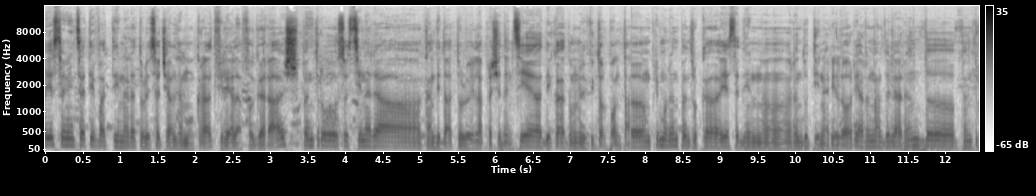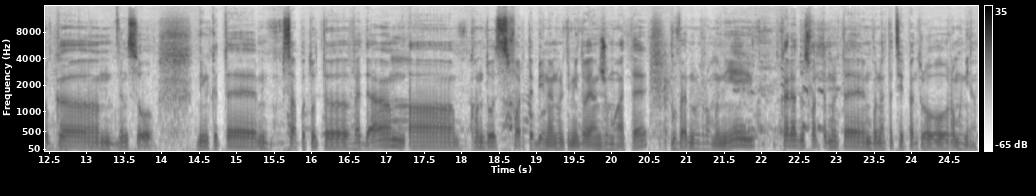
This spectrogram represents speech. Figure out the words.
Este o inițiativă a tineretului social-democrat, filiala Făgăraș, pentru susținerea candidatului la președinție, adică a domnului Victor Ponta. În primul rând pentru că este din rândul tinerilor, iar în al doilea rând uh, pentru că dânsul, din câte s-a putut uh, vedea, a condus foarte bine în ultimii doi ani jumate guvernul României, care a adus foarte multe îmbunătățiri pentru România.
